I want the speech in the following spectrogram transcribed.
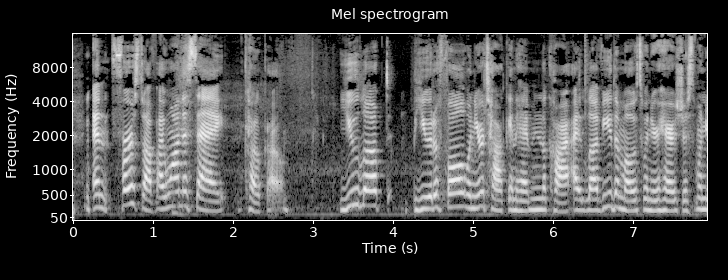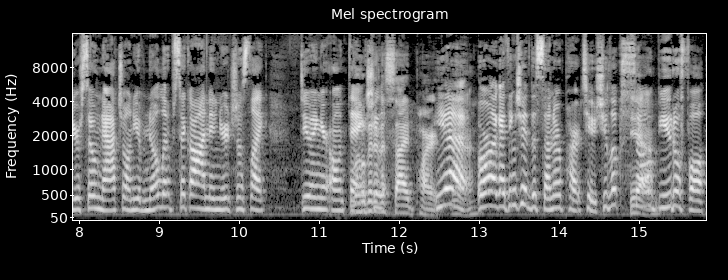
and first off, I want to say, Coco, you looked beautiful when you were talking to him in the car. I love you the most when your hair is just, when you're so natural and you have no lipstick on and you're just like doing your own thing. A little bit She of a side part. yeah. or like I think she had the center part too. She looks so Yeah. beautiful,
